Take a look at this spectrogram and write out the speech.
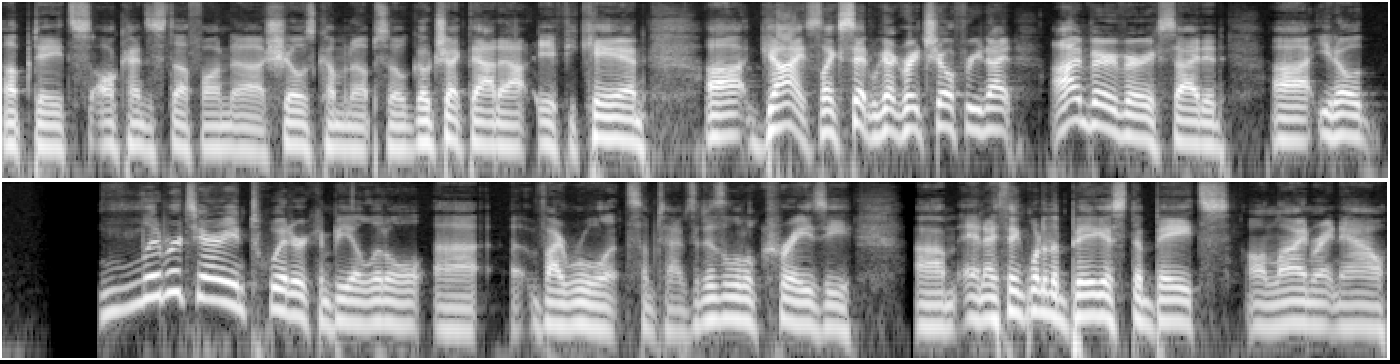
updates, all kinds of stuff on uh, shows coming up. So go check that out if you can. Uh, guys, like I said, we got a great show for you tonight. I'm very, very excited. Uh, you know, libertarian Twitter can be a little uh, virulent sometimes. It is a little crazy, um, and I think one of the biggest debates online right now,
